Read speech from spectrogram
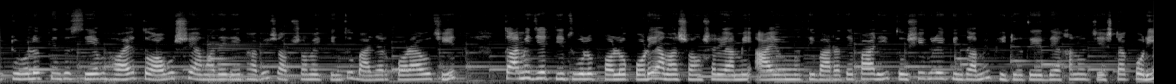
একটু হলেও কিন্তু সেভ হয়। তো অবশ্যই আমাদের এভাবে সবসময় কিন্তু বাজার করা উচিত। তো আমি যে টিপসগুলো ফলো করে আমার সংসারে আমি আয় উন্নতি বাড়াতে পারি তো সেগুলোই কিন্তু আমি ভিডিওতে দেখানোর চেষ্টা করি।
